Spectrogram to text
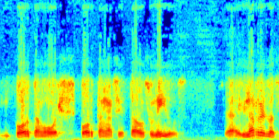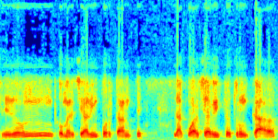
importan o exportan hacia Estados Unidos. O sea, hay una relación comercial importante, la cual se ha visto truncada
